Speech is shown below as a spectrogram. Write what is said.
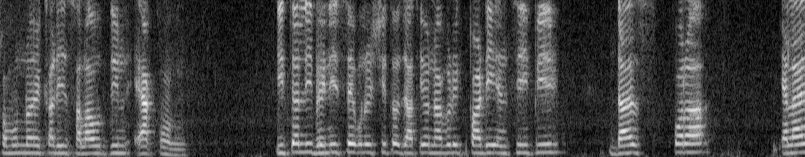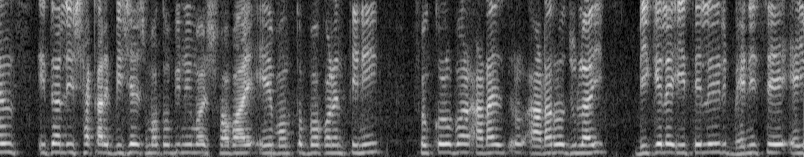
সমন্বয়কারী সালাউদ্দিন একন। ইতালি ভেনিসে অনুষ্ঠিত জাতীয় নাগরিক পার্টি এনসিপির ডায়াসপরা অ্যালায়েন্স ইতালি শাখার বিশেষ মতবিনিময় সভায় এ মন্তব্য করেন তিনি। শুক্রবার আঠারো জুলাই বিকেলে ইতালির ভেনিসে এই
